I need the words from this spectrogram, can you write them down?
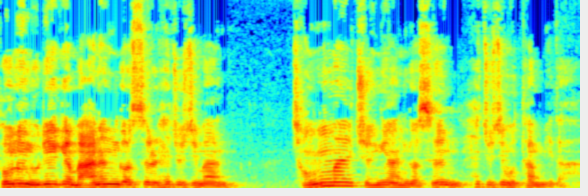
돈은 우리에게 많은 것을 해주지만 정말 중요한 것은 해주지 못합니다.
